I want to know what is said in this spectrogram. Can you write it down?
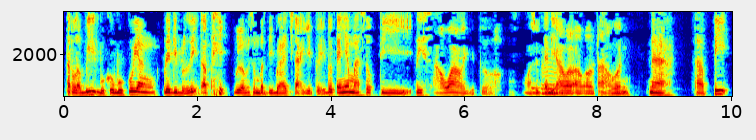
terlebih buku-buku yang udah dibeli tapi belum sempat dibaca gitu itu kayaknya masuk di list awal gitu maksudnya -hmm. di awal-awal tahun nah tapi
